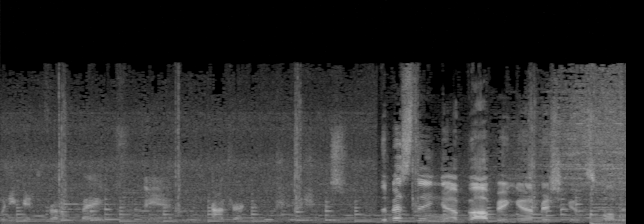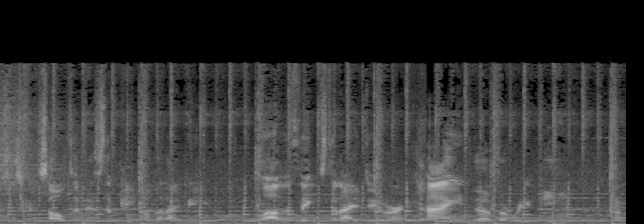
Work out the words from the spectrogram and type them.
when you get in front of banks and contract negotiations. The best thing about being a Michigan small business consultant is the people that I meet. A lot of the things that I do are kind of a repeat from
